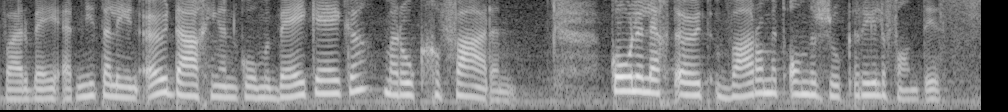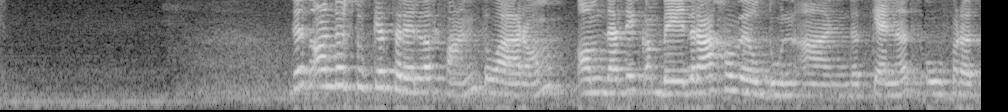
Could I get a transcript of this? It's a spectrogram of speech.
waarbij er niet alleen uitdagingen komen bijkijken, maar ook gevaren. Kolen legt uit waarom het onderzoek relevant is. Dit onderzoek is relevant. Waarom? Omdat ik een bijdrage wil doen aan de kennis over het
